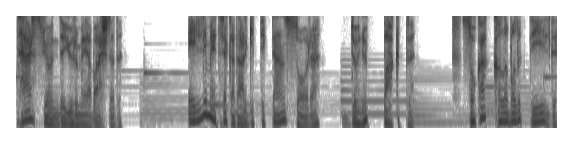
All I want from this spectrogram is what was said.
ters yönde yürümeye başladı. 50 metre kadar gittikten sonra dönüp baktı. Sokak kalabalık değildi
